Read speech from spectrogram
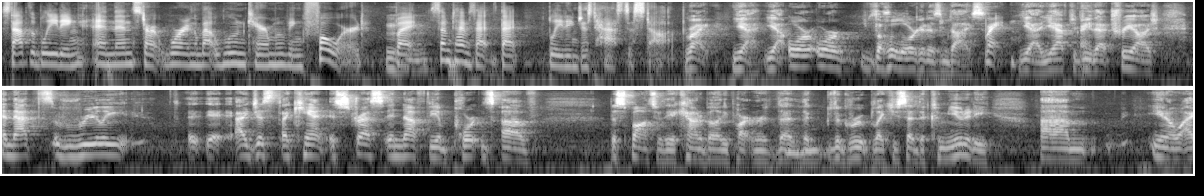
stop the bleeding and then start worrying about wound care moving forward. Mm-hmm. But sometimes that that bleeding just has to stop. Right. Yeah. Yeah. Or or the whole organism dies. Right. Yeah. You have to do that triage, and that's really. I just I can't stress enough the importance of the sponsor, the accountability partner, the the, the group, like you said, the community. Um, you know, I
